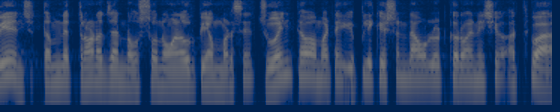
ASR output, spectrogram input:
બેન્ચ તમને ત્રણ હજાર નવસો નવ્વાણું રૂપિયા મળશે. જોઈન થવા માટે એપ્લિકેશન ડાઉનલોડ કરવાની છે અથવા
